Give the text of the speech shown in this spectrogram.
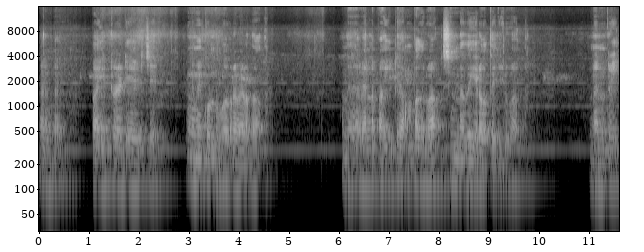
பாருங்க பாக்கெட் ரெடி ஆகிடுச்சு இனிமேல் கொண்டு போகிற வேலை தான் வெள்ளை பாக்கெட்டு ஐம்பது ரூபா சின்னது இருபத்தஞ்சி ரூபா. நன்றி.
